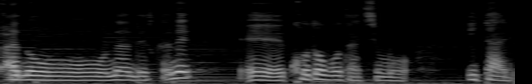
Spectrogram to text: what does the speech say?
あの何ですかね、えー、子どもたちもいたり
